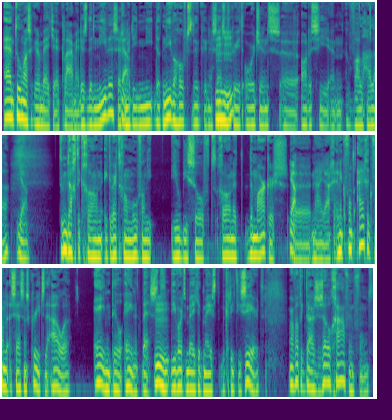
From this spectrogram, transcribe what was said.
En toen was ik er een beetje klaar mee. Dus de nieuwe, zeg Ja. maar, die, nie- dat nieuwe hoofdstuk in Assassin's Mhm. Creed Origins, eh, Odyssey en Valhalla. Ja. Toen dacht ik gewoon, ik werd gewoon moe van die Ubisoft. Gewoon het, de markers Ja. najagen. En ik vond eigenlijk van de Assassin's Creed, de oude, één, deel 1 het best. Mhm. Die wordt een beetje het meest bekritiseerd. Maar wat ik daar zo gaaf in vond,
